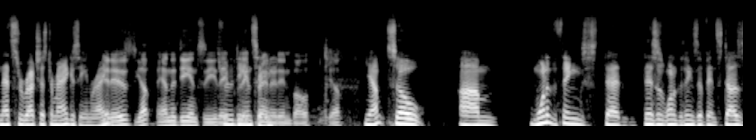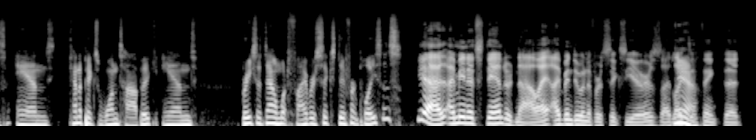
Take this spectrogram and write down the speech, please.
and that's through Rochester Magazine, right? It is. Yep. And the D&C. They, Through the they D&C. printed in both. Yep. Yeah. So, um, one of the things that this is one of the things that Vince does, and kind of picks one topic and breaks it down. What five or six different places? Yeah. I mean, it's standard now. I, I've been doing it for six years. I'd like Yeah. to think that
